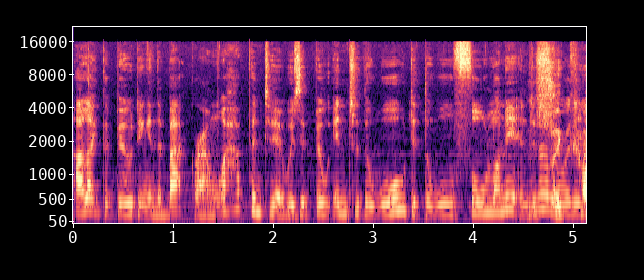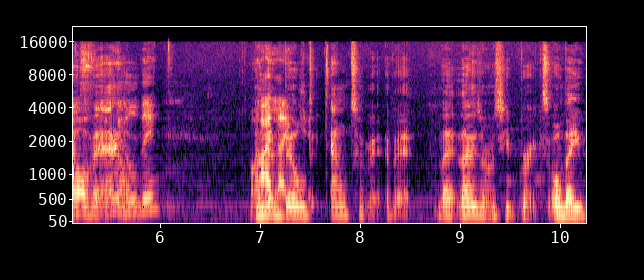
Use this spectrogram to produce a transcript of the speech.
I like the building in the background. What happened to it? Was it built into the wall? Did the wall fall on it and No, destroy they the carve rest it of the out. building? Well, and I then like build it. out of it a bit. Th- Those are obviously bricks, or they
